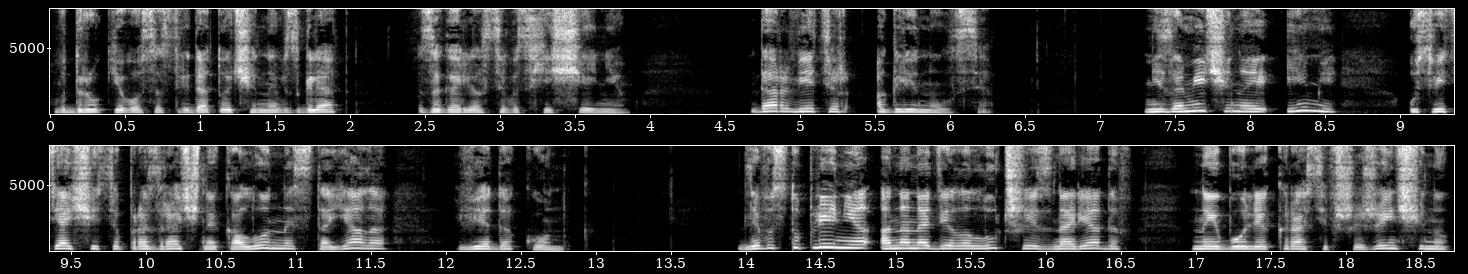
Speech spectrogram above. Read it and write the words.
Вдруг его сосредоточенный взгляд загорелся восхищением. Дарветер оглянулся. Незамеченная ими у светящейся прозрачной колонны стояла Веда Конг. Для выступления она надела лучшие из нарядов, наиболее красившей женщину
